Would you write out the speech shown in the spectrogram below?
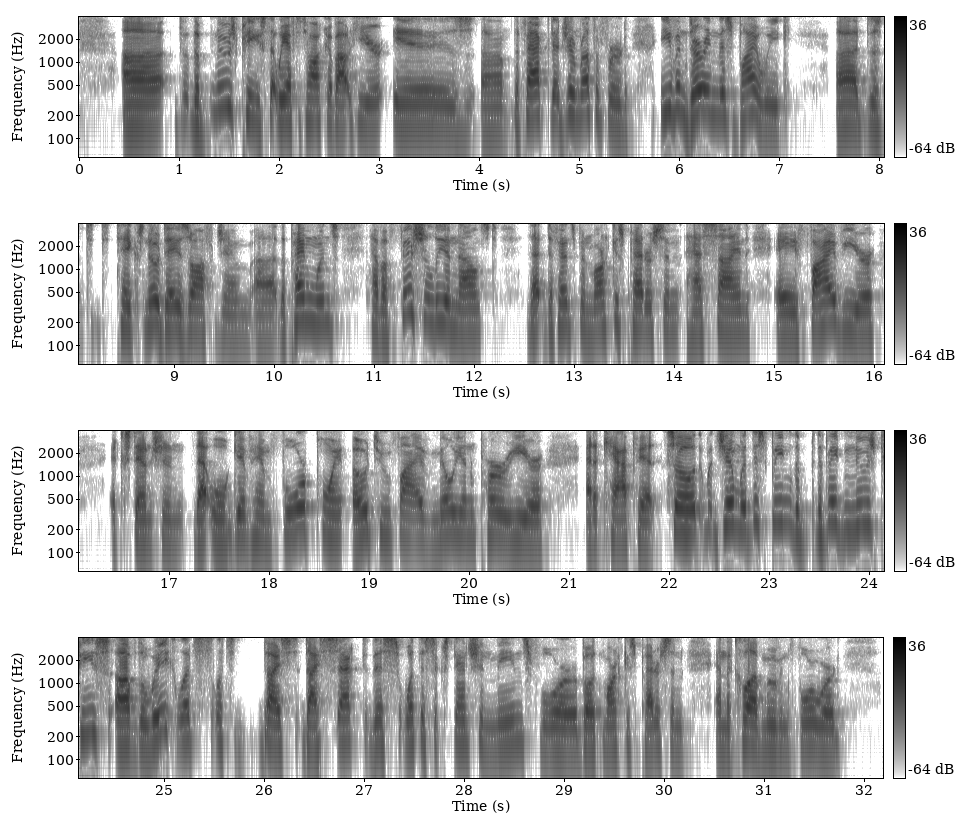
Uh, the, the news piece that we have to talk about here is um, the fact that Jim Rutherford, even during this bye week, uh, does, t- takes no days off. Jim, uh, the Penguins have officially announced that defenseman Marcus Pettersson has signed a five-year, extension that will give him 4.025 million per year at a cap hit. So, Jim, with this being the, the big news piece of the week, let's let's dis- dissect this what this extension means for both Marcus Pettersson and the club moving forward.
